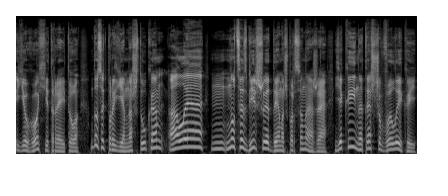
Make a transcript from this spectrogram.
його хітрейту. Досить приємна штука, але ну це збільшує демедж персонажа, який не те щоб великий.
